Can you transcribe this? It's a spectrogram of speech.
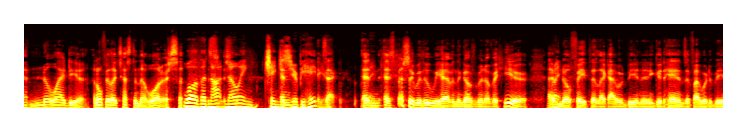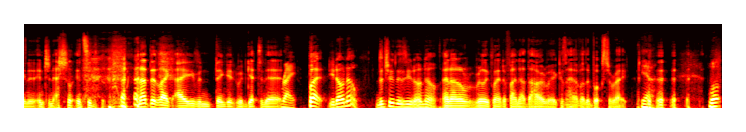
I have no idea. I don't feel like testing that water. So Well, the not knowing changes and- your behavior. Exactly. And especially with who we have in the government over here, I have Right. no faith that like I would be in any good hands if I were to be in an international incident. Not that like I even think it would get to that. Right. But you don't know. The truth is you don't know. And I don't really plan to find out the hard way because I have other books to write. Yeah. well,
